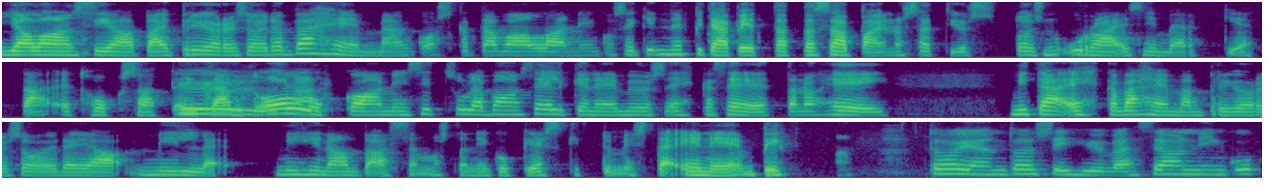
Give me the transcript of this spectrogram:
jalansia tai priorisoida vähemmän, koska tavallaan niin kuin sekin ne pitää piettää tasapainossa, että jos toisen ura-esimerkki, että, että hoksaat ei tämä nyt ollutkaan, niin sitten sulle vaan selkenee myös ehkä se, että no hei, mitä ehkä vähemmän priorisoida ja mille, mihin antaa semmoista niin kuin keskittymistä enempi. Toi on tosi hyvä. Se on, niin kuin,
